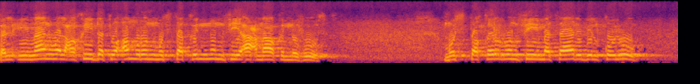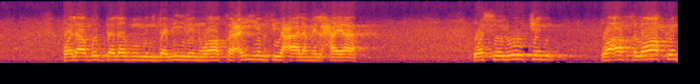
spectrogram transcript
فالإيمان والعقيدة أمر مستقن في أعماق النفوس مستقر في مسارب القلوب ولا بد له من دليل واقعي في عالم الحياة وسلوك وأخلاق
